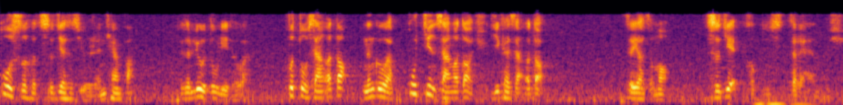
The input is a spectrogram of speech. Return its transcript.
布施和持戒是有人天法，就是六度里头啊，不堕三恶道，能够啊不进三恶道去，离开三恶道，这要怎么？持戒和布施这两样东西。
